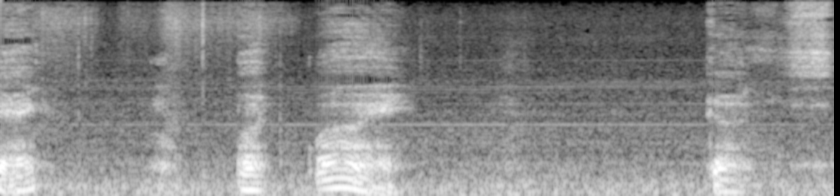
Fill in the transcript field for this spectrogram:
Dead? But why? Guns.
